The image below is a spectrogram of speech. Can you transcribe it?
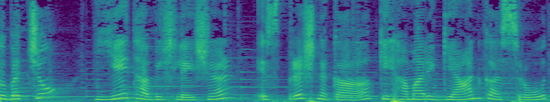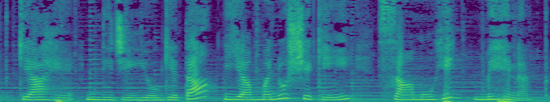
तो बच्चों, ये था विश्लेषण इस प्रश्न का कि हमारे ज्ञान का स्रोत क्या है? निजी योग्यता या मनुष्य की सामूहिक मेहनत?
